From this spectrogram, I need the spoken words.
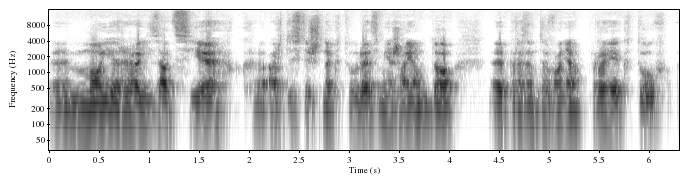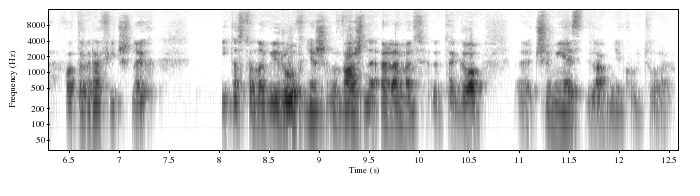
e, moje realizacje artystyczne, które zmierzają do e, prezentowania projektów fotograficznych. I to stanowi również ważny element tego, e, czym jest dla mnie kultura.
